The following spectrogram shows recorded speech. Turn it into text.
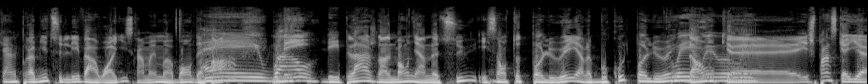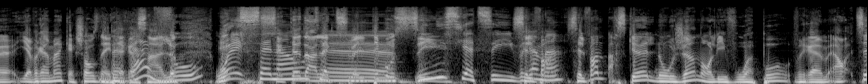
quand le premier, tu le livres à Hawaii, c'est quand même un bon départ. Hey, wow. Mais des plages dans le monde, il y en a dessus. Ils sont toutes polluées. Il y en a beaucoup de polluées. Donc, euh, je pense qu'il y, y a vraiment quelque chose d'intéressant là. Excellente, c'était dans l'actualité euh, positive. Initiative, C'est le, vraiment. c'est le fun parce que nos jeunes, on les voit pas vraiment. Alors, tu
